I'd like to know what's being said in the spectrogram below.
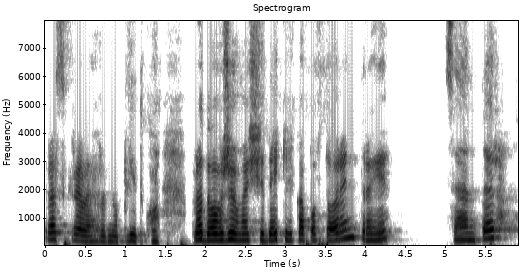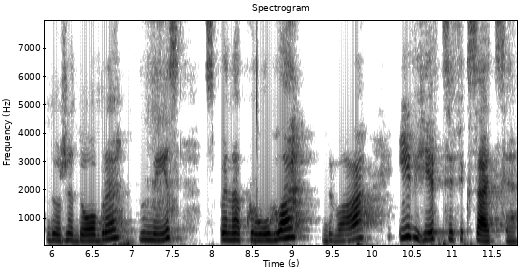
розкрили грудну клітку. Продовжуємо ще декілька повторень. Три. Центр. Дуже добре. Вниз. Спина кругла. Два. І в гірці фіксація.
